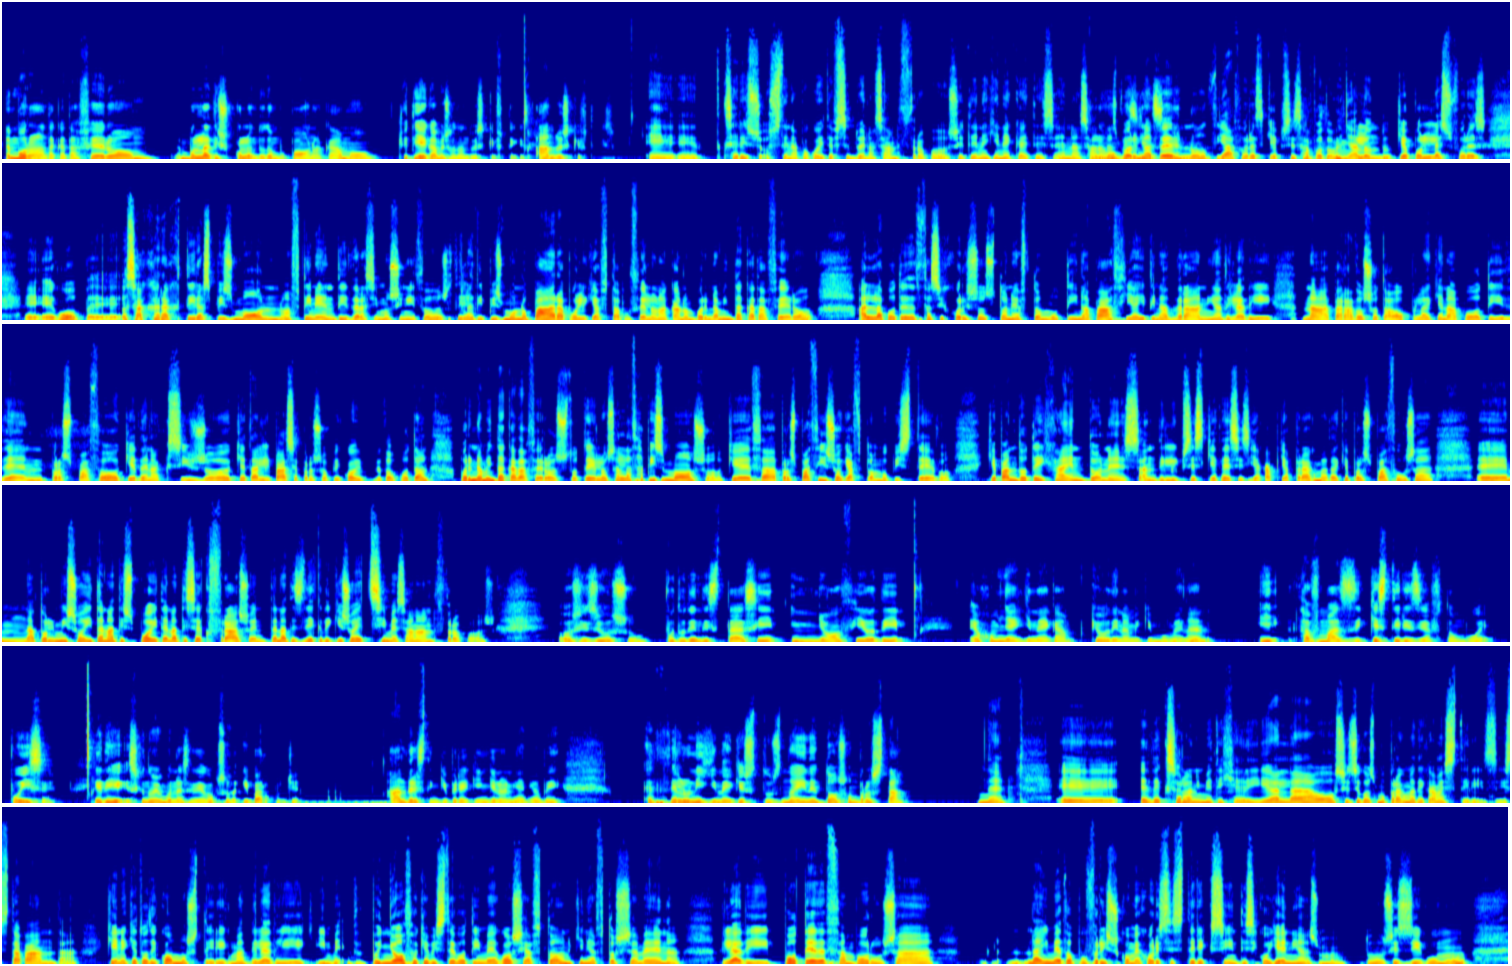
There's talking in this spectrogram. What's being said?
δεν μπορώ να τα καταφέρω, είναι πολλά δύσκολο τούτο που πάω να κάνω και τι έκαμες όταν το σκεφτείς, αν το σκεφτείς. Ε, ε, ξέρεις, στην απογοήτευση του ένας άνθρωπος, είτε είναι γυναίκα είτε ένας άντρας, μπορεί να περνούν διάφορες σκέψεις από το μυαλό του. και πολλές φορές ε, εγώ ε, σαν χαρακτήρας πεισμώνω. Αυτή είναι η αντίδραση μου συνήθως. Δηλαδή πεισμώνω πάρα πολύ για αυτά που θέλω να κάνω. Μπορεί να μην τα καταφέρω, αλλά ποτέ δεν θα συγχωρήσω στον εαυτό μου την απάθεια ή την αδράνεια. Δηλαδή να παραδώσω τα όπλα και να πω ότι δεν προσπαθώ και δεν αξίζω και τα λοιπά σε προσωπικό επίπεδο. Οπότε μπορεί να μην τα καταφέρω στο τέλος, αλλά θα πεισμώσω και θα προσπαθήσω για αυτό που πιστεύω. Και πάντοτε είχα έντονες αντιλήψεις και θέσεις για κάποια πράγματα και προσπαθούσα ε, να τολμήσω είτε να τις πω, είτε να τις εκφράσω, είτε να τις διεκδικήσω. Έτσι είμαι σαν άνθρωπος. ο σύζυγος σου που τούτη τη στάση νιώθει ότι έχω μια γυναίκα πιο δυναμική από μένα ή θαυμάζει και στηρίζει αυτό που, ε, που είσαι; Γιατί, συγγνώμη που να σε διακόψω, υπάρχουν και άντρες στην Κυπριακή κοινωνία οι οποίοι δεν θέλουν οι γυναίκες τους να είναι τόσο μπροστά. Ναι. Ε, ε, δεν ξέρω αν είμαι τυχερή, αλλά ο σύζυγός μου πραγματικά με στηρίζει στα πάντα. Και είναι και το δικό μου στήριγμα. Δηλαδή, είμαι, νιώθω και πιστεύω ότι είμαι εγώ σε αυτόν και είναι αυτός σε μένα. Δηλαδή, ποτέ δεν θα μπορούσα να είμαι εδώ που βρίσκομαι χωρίς τη στήριξη της οικογένειας μου, του συζύγου μου,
